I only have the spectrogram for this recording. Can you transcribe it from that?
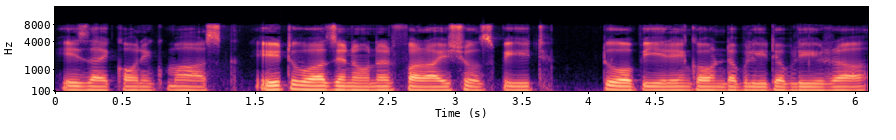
his iconic mask. It was an honor for IShowSpeed to appearing on WWE Raw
